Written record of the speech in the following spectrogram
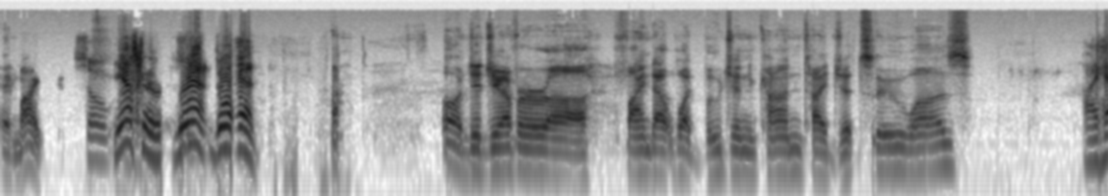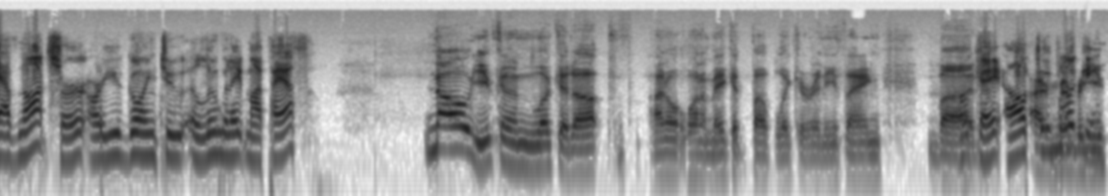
Hey, Mike. so Yes, sir. Brent, go ahead. Oh, did you ever uh, find out what Bujinkan Taijutsu was? I have not, sir. Are you going to illuminate my path? No, you can look it up. I don't want to make it public or anything, but okay, I'll keep looking. you.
